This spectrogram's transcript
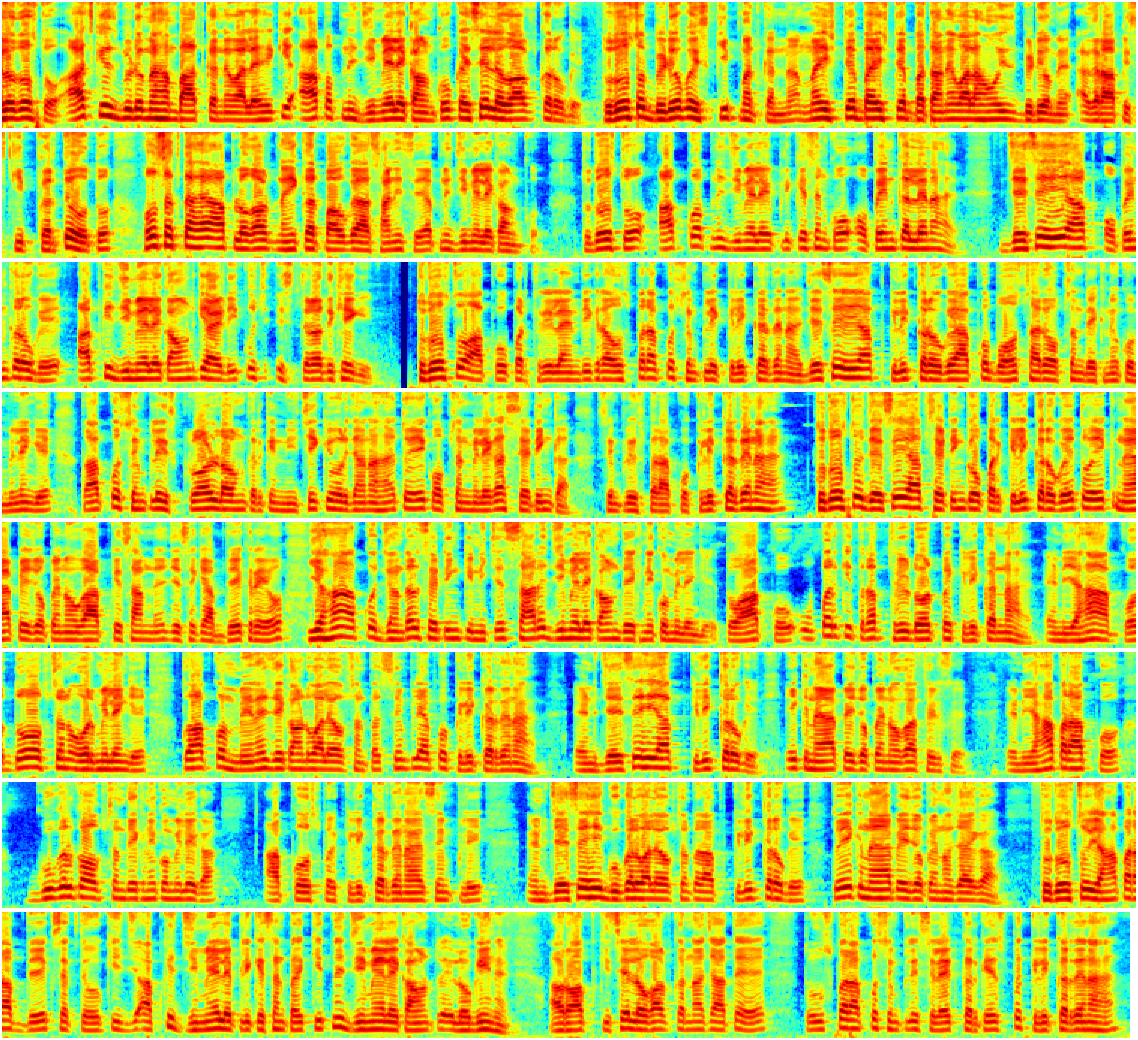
Hello दोस्तों, आज के इस वीडियो में हम बात करने वाले हैं कि आप अपने जीमेल अकाउंट को कैसे लॉग आउट करोगे। तो दोस्तों, वीडियो को स्किप मत करना। मैं स्टेप बाय स्टेप बताने वाला हूँ इस वीडियो में। अगर आप स्किप करते हो तो हो सकता है आप लॉग आउट नहीं कर पाओगे आसानी से अपने जीमेल अकाउंट को। तो दोस्तों, आपको अपने जीमेल एप्लीकेशन को ओपन कर लेना है। जैसे ही आप ओपन करोगे, आपकी जीमेल अकाउंट की आईडी कुछ इस तरह दिखेगी। तो दोस्तों, आपको ऊपर थ्री लाइन दिख रहा है, उस पर आपको सिंपली क्लिक कर देना है। जैसे ही आप क्लिक करोगे, आपको बहुत सारे ऑप्शन देखने को मिलेंगे। तो आपको सिंपली स्क्रॉल डाउन करके नीचे की ओर जाना है तो एक ऑप्शन मिलेगा सेटिंग का। सिंपली उस पर आपको क्लिक कर देना है। तो दोस्तों, जैसे ही आप सेटिंग के ऊपर क्लिक करोगे तो एक नया पेज ओपन होगा आपके सामने, जैसे कि आप देख रहे हो। यहाँ आपको जनरल सेटिंग के नीचे सारे जीमेल अकाउंट देखने को मिलेंगे। तो आपको ऊपर की तरफ़ थ्री डॉट पर क्लिक करना है एंड यहाँ आपको दो ऑप्शन और मिलेंगे। तो आपको मैनेज अकाउंट वाले ऑप्शन पर सिंपली आपको क्लिक कर देना है। एंड जैसे ही आप क्लिक करोगे, एक नया पेज ओपन होगा फिर से। एंड यहाँ पर आपको गूगल का ऑप्शन देखने को मिलेगा। आपको उस पर क्लिक कर देना है सिंपली एंड जैसे ही गूगल वाले ऑप्शन पर आप क्लिक करोगे तो एक नया पेज ओपन हो जाएगा। तो दोस्तों, यहाँ पर आप देख सकते हो कि आपके जीमेल एप्लीकेशन पर कितने जीमेल अकाउंट लॉगिन है। और आप किसे लॉग आउट करना चाहते हैं तो उस पर आपको सिंपली सिलेक्ट करके उस पर क्लिक कर देना है।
